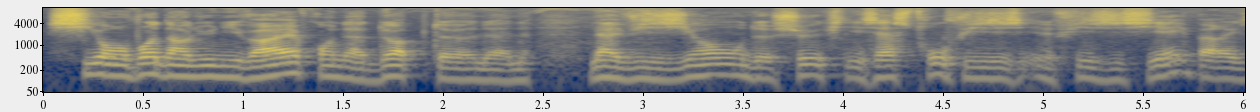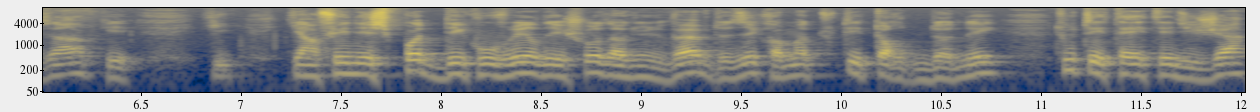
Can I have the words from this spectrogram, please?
si on va dans l'univers, qu'on adopte la, vision de ceux, qui, les astrophysiciens, par exemple, qui, qui, qui en finissent pas de découvrir des choses dans l'univers, de dire comment tout est ordonné, tout est intelligent.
